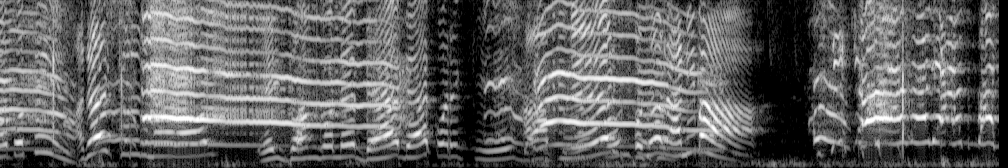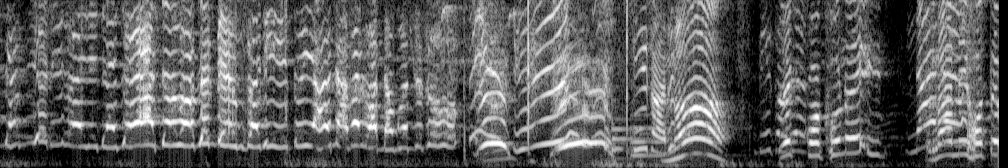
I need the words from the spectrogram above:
সেনাপতি। আদেশ করুন মহারাজ। এই জঙ্গলে ব্যা ব্যা করে কে? আপনার ছোট রানীমা। না এ কখনোই। রানী হতে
